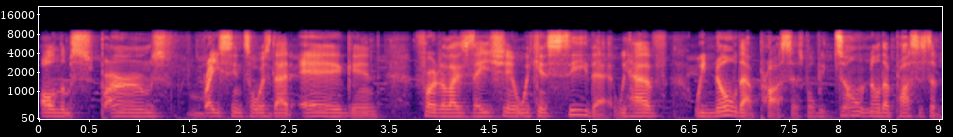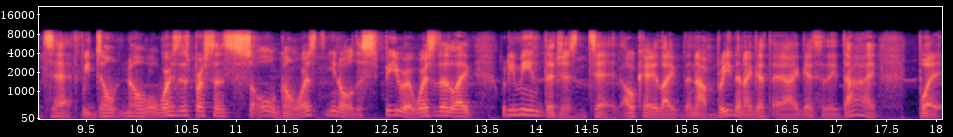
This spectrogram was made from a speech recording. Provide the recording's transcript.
All them sperms racing towards that egg and fertilization. We can see that. We have we know that process, but we don't know the process of death. We don't know well, where's this person's soul going? Where's you know the spirit? Where's the like? What do you mean they're just dead? Okay, like they're not breathing. I guess I guess they die, but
